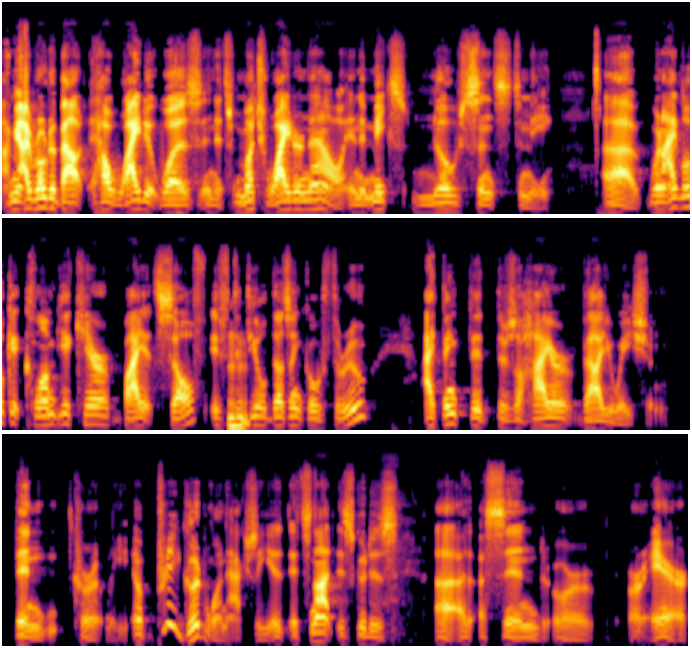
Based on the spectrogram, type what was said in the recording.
I mean, I wrote about how wide it was, and it's much wider now, and it makes no sense to me. Uh, when I look at Columbia Care by itself, if mm-hmm. the deal doesn't go through, I think that there's a higher valuation than currently. A pretty good one, actually. It, it's not as good as uh, Ascend or or AYR,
